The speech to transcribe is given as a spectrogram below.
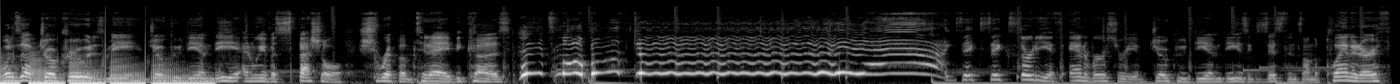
What is up, Joe Crew? It is me, Johku DMD, and we have a special Shrip'em today because it's my birthday! Yeah! 6 6 30th anniversary of Johku DMD's existence on the planet Earth.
